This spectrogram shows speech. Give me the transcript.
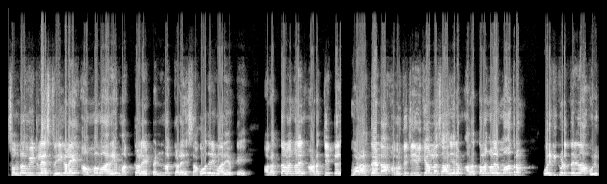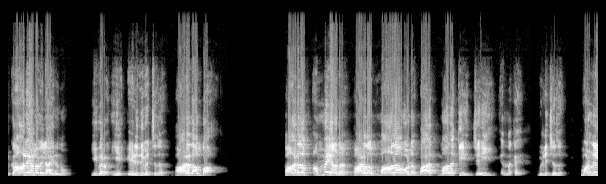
സ്വന്തം വീട്ടിലെ സ്ത്രീകളെ അമ്മമാരെ മക്കളെ പെൺമക്കളെ സഹോദരിമാരെയൊക്കെ അകത്തളങ്ങളിൽ അടച്ചിട്ട് വളർത്തേണ്ട അവർക്ക് ജീവിക്കാനുള്ള സാഹചര്യം അകത്തളങ്ങളിൽ മാത്രം ഒരുക്കി കൊടുത്തിരുന്ന ഒരു കാലയളവിലായിരുന്നു ഇവർ ഈ എഴുതി വെച്ചത്. ഭാരതാംബ ഭാരതം അമ്മയാണ് ഭാരതം മാതാവാണ് ഭാരത് മാതാക്കി ജയ് എന്നൊക്കെ വിളിച്ചത്. മണ്ണിൽ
